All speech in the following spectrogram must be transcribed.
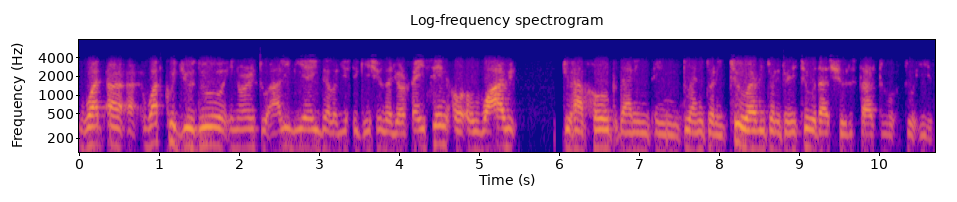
what uh, what could you do in order to alleviate the logistic issues that you're facing? Or why do you have hope that in 2022, early 2022, that should start to ease?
